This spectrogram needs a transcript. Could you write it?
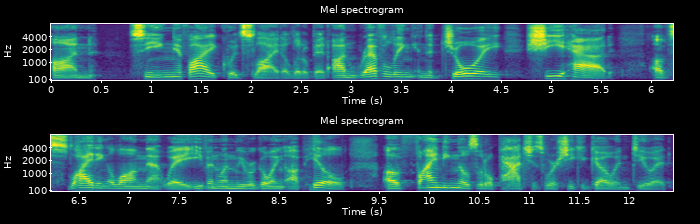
on seeing if I could slide a little bit, on reveling in the joy she had of sliding along that way, even when we were going uphill, of finding those little patches where she could go and do it.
